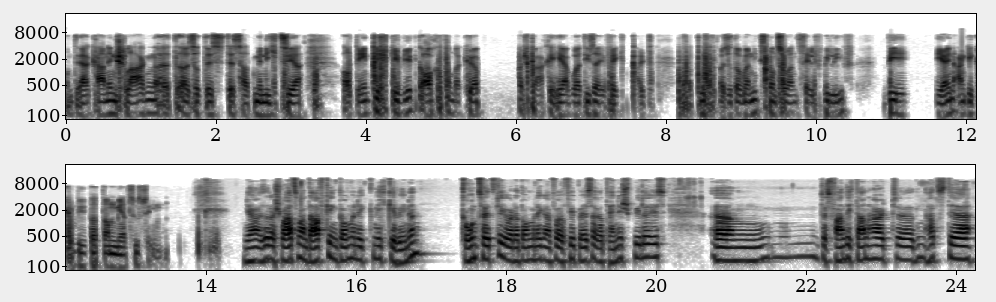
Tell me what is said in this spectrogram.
und er kann ihn schlagen. Also das, das hat mir nicht sehr authentisch gewirkt, auch von der Körpersprache her war dieser Effekt bald verpufft. Also da war nichts von so einem Self-Belief, wie er ihn angekündigt hat, dann mehr zu sehen. Ja, also der Schwarzmann darf gegen Dominik nicht gewinnen. Grundsätzlich, weil der Dominik einfach ein viel besserer Tennisspieler ist. Ähm, das fand ich dann halt, äh, hat es der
